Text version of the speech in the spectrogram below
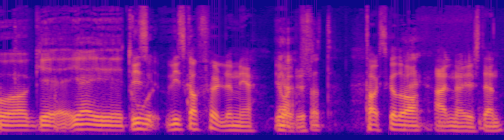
Og jeg tror Vi skal følge med i Århus. Ja, Takk skal du ha, Erlend Øyersten.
